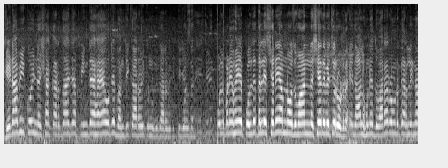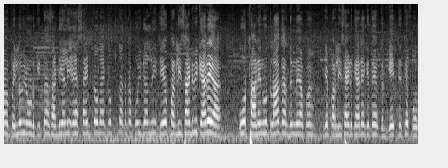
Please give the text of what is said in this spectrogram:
ਜਿਹੜਾ ਵੀ ਕੋਈ ਨਸ਼ਾ ਕਰਦਾ ਜਾਂ ਪੀਂਦਾ ਹੈ ਉਹਦੇ ਬੰਦੀ ਕਾਰਵਾਈ ਕਾਨੂੰਨੀ ਕਾਰਵਾਈ ਕੀਤੀ ਜਾਊਗੀ। ਜਿਹੜੇ ਪੁਲ ਬਣੇ ਹੋਏ ਆ ਪੁਲ ਦੇ ਥੱਲੇ ਸ਼ਰੇਆਮ ਨੌਜਵਾਨ ਨਸ਼ੇ ਦੇ ਵਿੱਚ ਰੁਲ ਰਹੇ। ਤੇ ਨਾਲ ਹੁਣੇ ਦੁਬਾਰਾ ਰਾਉਂਡ ਕਰ ਲੈਣਾ ਮੈਂ ਪਹਿਲਾਂ ਵੀ ਰਾਉਂਡ ਕੀਤਾ। ਸਾਡੀ ਵਾਲੀ ਇਸ ਸਾਈਡ ਤੋਂ ਲੈ ਕੇ ਉੱਥੋਂ ਤੱਕ ਤਾਂ ਕੋਈ ਗੱਲ ਨਹੀਂ। ਜੇ ਉਹ ਪਰਲੀ ਸਾਈਡ ਵੀ ਕਹਿ ਰਹੇ ਆ ਉਹ ਥਾਣੇ ਨੂੰ ਇਤਲਾਹ ਕਰ ਦਿੰਨੇ ਆਪਾਂ ਜੇ ਪਰਲੀ ਸਾਈਡ ਕਹਿ ਰਹੇ ਕਿਤੇ ਅੱਗੇ ਕਿੱਥੇ ਪੁਲ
